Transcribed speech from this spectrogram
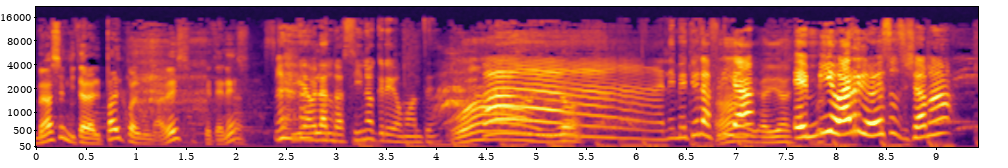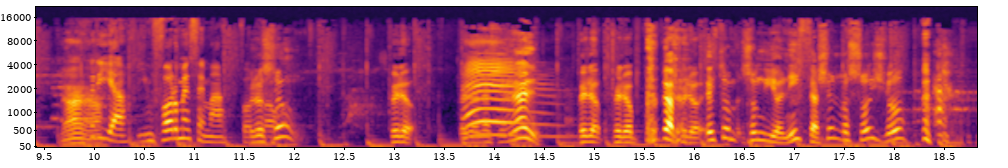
¿Me vas a invitar al palco alguna vez que tenés? Sigue hablando así, no creo, Monte. Ay, Dios. Ah, le metió la fría. Ay, ay, ay. En mi barrio eso se llama No, no. fría. Infórmese más, por Pero favor. son. Pero. Pero Ah. Nacional. Pero, pero, Cuca, pero estos son guionistas. Yo no soy yo.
